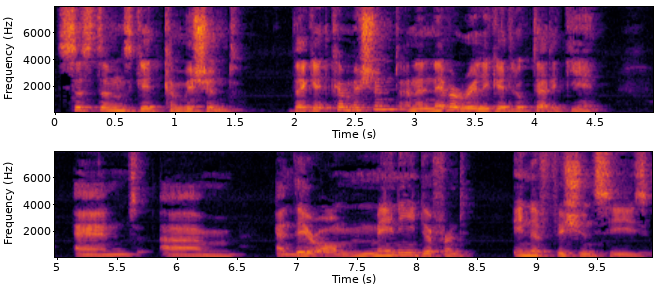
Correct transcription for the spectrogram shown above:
systems get commissioned, they get commissioned and they never really get looked at again. And um, and there are many different inefficiencies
